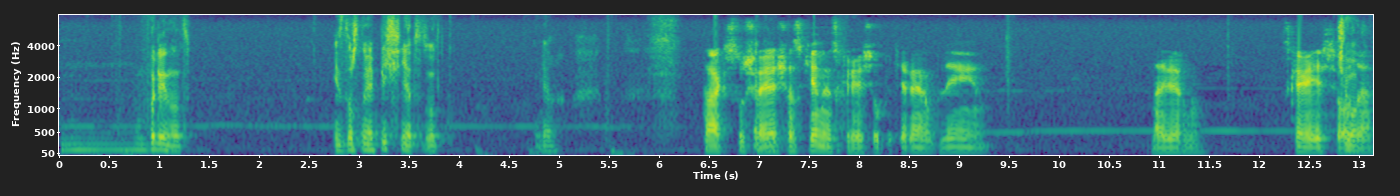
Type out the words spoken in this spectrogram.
Ну, блин, вот. У меня пищи нет, тут... Я... Так, слушай, а я сейчас гены, скорее всего, потеряю, блин. Наверное. Скорее всего, Чего? да.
